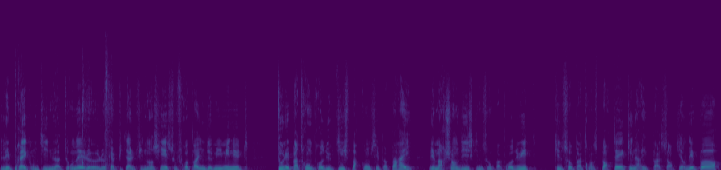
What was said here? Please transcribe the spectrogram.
les prêts continuent à tourner, le, le capital financier ne souffre pas une demi-minute. Tous les patrons productifs, par contre, c'est pas pareil. Les marchandises qui ne sont pas produites, qui ne sont pas transportées, qui n'arrivent pas à sortir des ports,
